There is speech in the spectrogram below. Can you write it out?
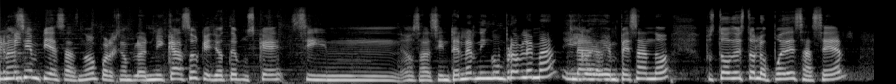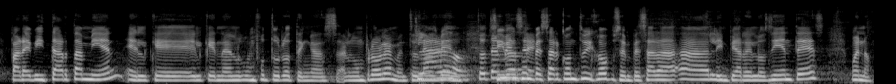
Y más si empiezas, ¿no? Por ejemplo, en mi caso, que yo te busqué sin, o sea, sin tener ningún problema y Claro. empezando, pues todo esto lo puedes hacer para evitar también el que, el que en algún futuro tengas algún problema. Entonces, más Claro, bien, si vas a empezar con tu hijo, pues empezar a, a limpiarle los dientes, bueno,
